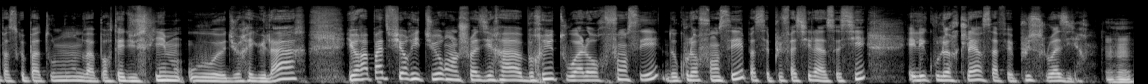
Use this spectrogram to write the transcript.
parce que pas tout le monde va porter du slim ou euh, du régular. Il y aura pas de fioriture, on le choisira brut ou alors foncé, de couleur foncée, parce que c'est plus facile à associer. Et les couleurs claires, ça fait plus loisir. Mhm.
